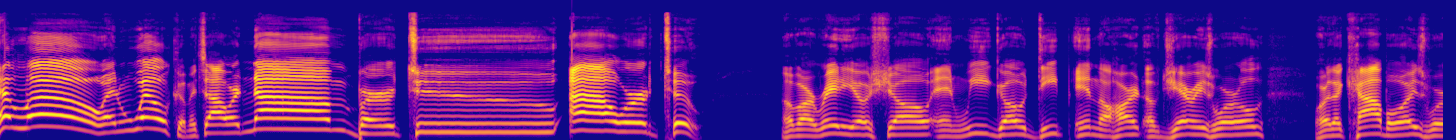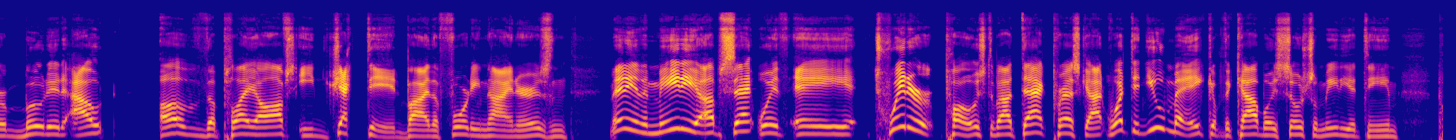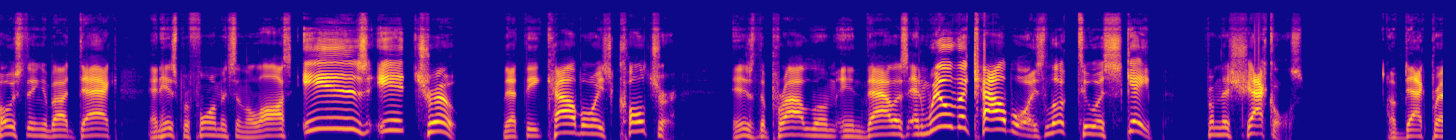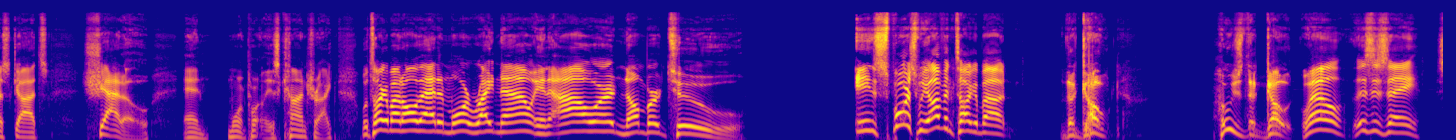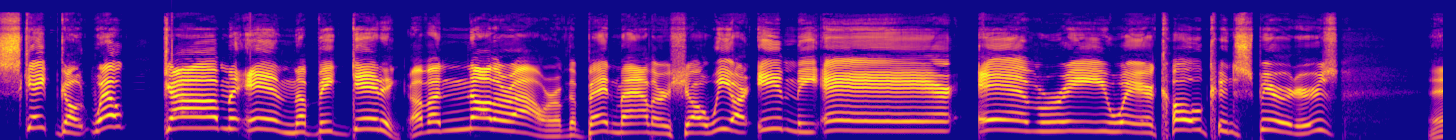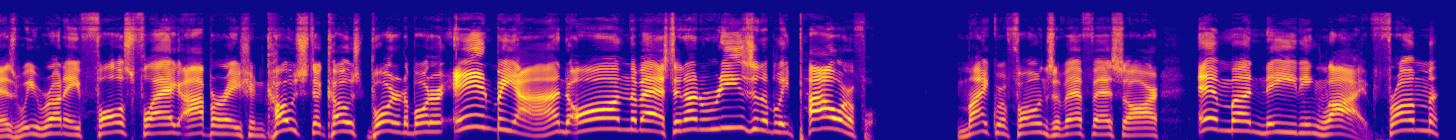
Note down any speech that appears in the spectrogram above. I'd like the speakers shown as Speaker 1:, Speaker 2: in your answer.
Speaker 1: Hello and welcome. It's hour number two, hour two of our radio show, and we go deep in the heart of Jerry's world where the Cowboys were booted out of the playoffs, ejected by the 49ers, and many in the media upset with a Twitter post about Dak Prescott. What did you make of the Cowboys social media team? Posting about Dak and his performance in the loss. Is it true that the Cowboys culture is the problem in Dallas? And will the Cowboys look to escape from the shackles of Dak Prescott's shadow and more importantly his contract? We'll talk about all that and more right now in hour number 2. In sports, we often talk about the GOAT. Who's the GOAT? Well, this is a scapegoat. Welcome in the beginning of another hour of the Ben Maller Show. We are in the air everywhere, co conspirators, as we run a false flag operation coast to coast, border to border, and beyond on the vast and unreasonably powerful microphones of FSR emanating live from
